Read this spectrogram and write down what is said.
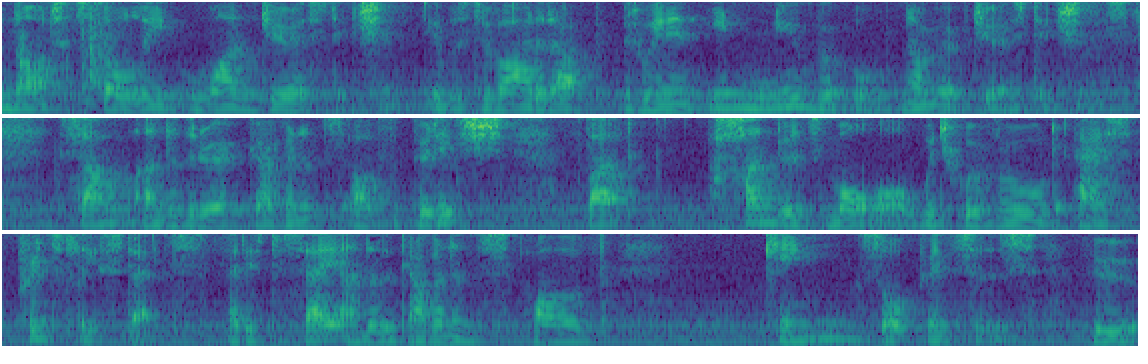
not solely one jurisdiction. It was divided up between an innumerable number of jurisdictions, some under the direct governance of the British, but hundreds more which were ruled as princely states, that is to say, under the governance of kings or princes who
